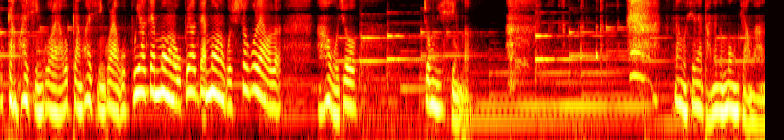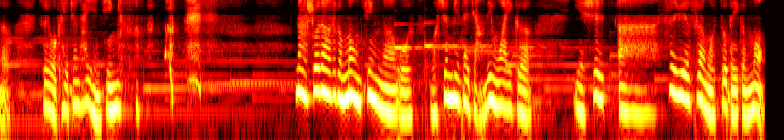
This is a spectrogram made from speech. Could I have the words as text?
我赶快醒过来，我赶快醒过来，我不要再梦了，我不要再梦了，我受不了了。”然后我就终于醒了。我现在把那个梦讲完了，所以我可以睁开眼睛。那说到这个梦境呢，我我顺便再讲另外一个，也是呃四月份我做的一个梦。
